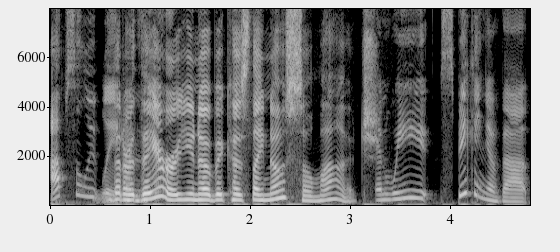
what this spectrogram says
Absolutely. that are And- there you know because they know so much. And we, speaking of that,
